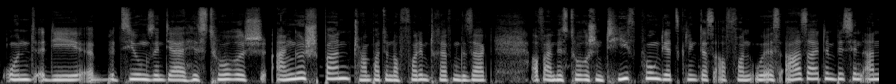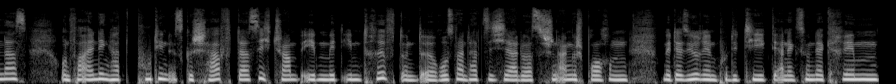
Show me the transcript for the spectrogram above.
und die äh, Beziehungen sind ja historisch angespannt. Trump hatte noch vor dem Treffen gesagt, auf einem historischen Tiefpunkt. Jetzt klingt das auch von USA-Seite ein bisschen anders. Und vor allen Dingen hat Putin es geschafft, dass sich Trump eben mit ihm trifft. Und äh, Russland hat sich ja, du hast es schon angesprochen, mit der Syrien-Politik, der Annexion der Krim,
